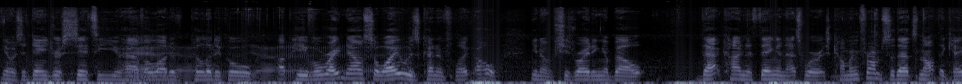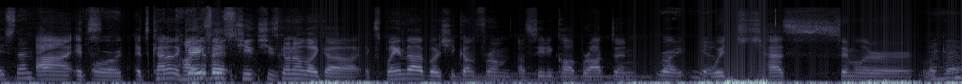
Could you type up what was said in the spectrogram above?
you know it's a dangerous city you have a Yeah, lot of political yeah, upheaval right now so I was kind of like oh you know she's writing about that kind of thing and that's where it's coming from so that's not the case then Uh, it's Or it's kind of the kind case. of she she's gonna like uh, explain that, but she comes from a city called Brockton, right yeah which has similar like Mhm.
